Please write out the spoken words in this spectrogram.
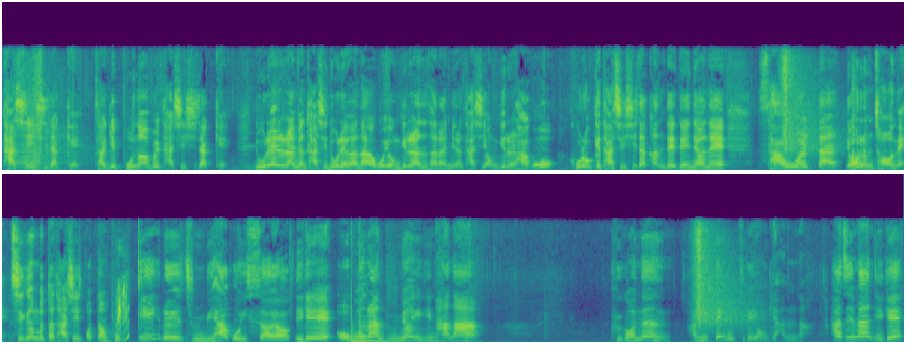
다시 시작해. 자기 본업을 다시 시작해. 노래를 하면 다시 노래가 나오고 연기를 하는 사람이면 다시 연기를 하고 그렇게 다시 시작한대. 내년에 4, 5월 달 여름 전에 지금부터 다시 어떤 복귀를 준비하고 있어요. 이게 억울한 누명이긴 하나 그거는 아니땡 굴뚝의 연기 안 나. 하지만 이게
